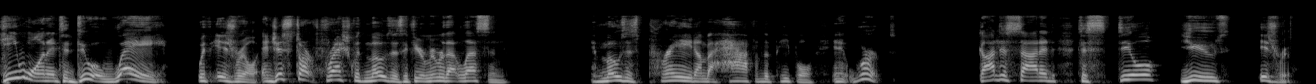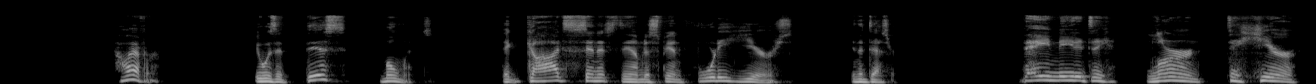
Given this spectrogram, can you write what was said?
He wanted to do away with Israel and just start fresh with Moses, if you remember that lesson. And Moses prayed on behalf of the people and it worked. God decided to still use Israel. However, it was at this moment that God sentenced them to spend 40 years in the desert. They needed to learn to hear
